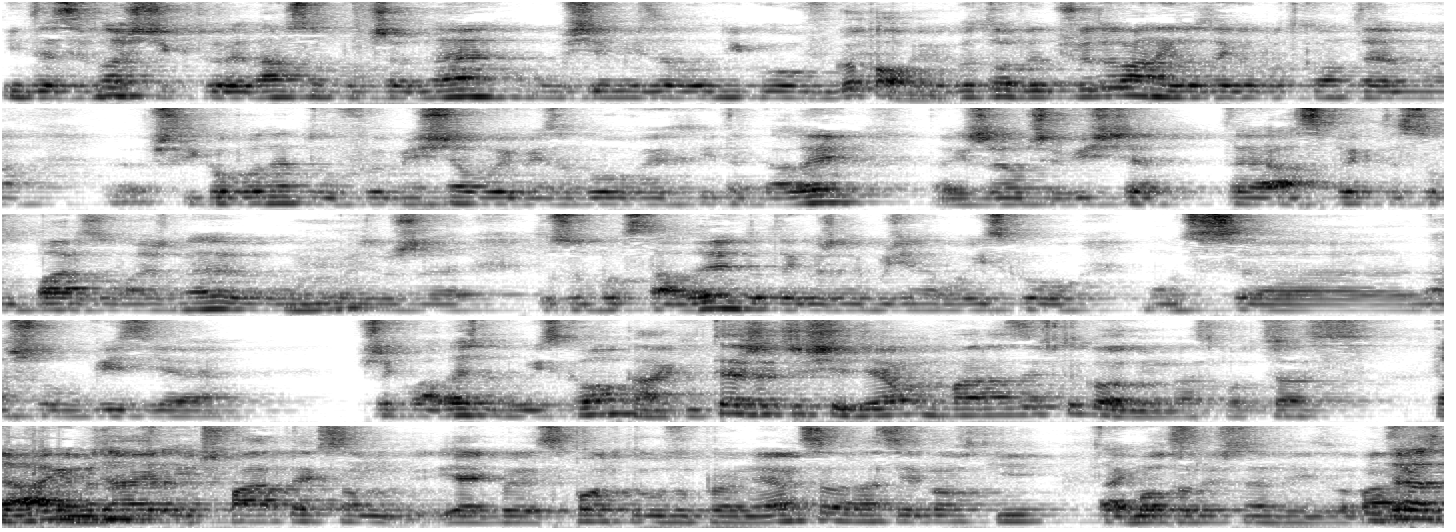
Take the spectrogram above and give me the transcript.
intensywności, które nam są potrzebne, musimy mieć zawodników Gotowy. gotowych, przygotowanych do tego pod kątem e, wszystkich komponentów mięśniowych, więzadłowych i tak dalej. Także oczywiście te aspekty są bardzo ważne. Mm. Powiedział, że to są podstawy do tego, żeby później na boisku móc e, naszą wizję przekładać na boisko. Tak, i te rzeczy się dzieją dwa razy w tygodniu u nas podczas Tak, poniedziałek potem- i czwartek są jakby sporty uzupełniające oraz jednostki Tak motoryczne wyizolowane. teraz,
